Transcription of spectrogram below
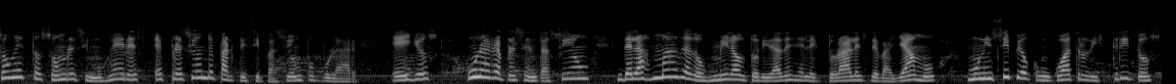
Son estos hombres y mujeres expresión de participación popular ellos una representación de las más de 2.000 autoridades electorales de Bayamo, municipio con cuatro distritos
